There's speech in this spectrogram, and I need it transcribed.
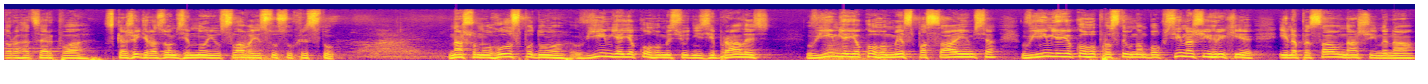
Дорога церква, скажіть разом зі мною слава Ісусу Христу, нашому Господу, в ім'я якого ми сьогодні зібрались, в ім'я якого ми спасаємося, в ім'я якого простив нам Бог всі наші гріхи і написав наші імена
